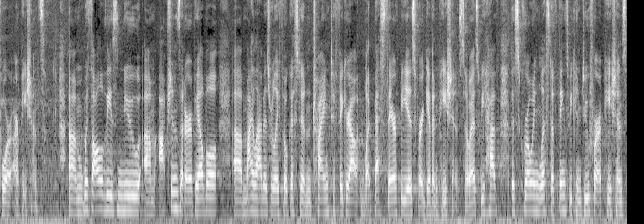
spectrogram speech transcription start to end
for our patients. Um, with all of these new um, options that are available, uh, my lab is really focused in trying to figure out what best therapy is for a given patient. So as we have this growing list of things we can do for our patients,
